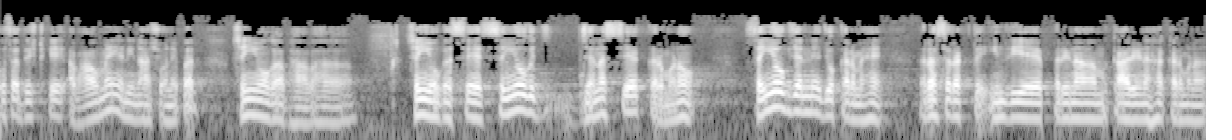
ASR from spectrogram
उस अदृष्ट के अभाव में यानी नाश होने पर संयोग अभाव संयोग से संयोग जनस्य कर्मणों। संयोग जन्य जो कर्म है रस रक्त इंद्रिय परिणाम कारिण कर्मण।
